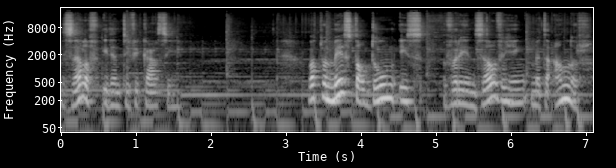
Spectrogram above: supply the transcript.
Zelfidentificatie. Wat we meestal doen is vereenzelviging met de ander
